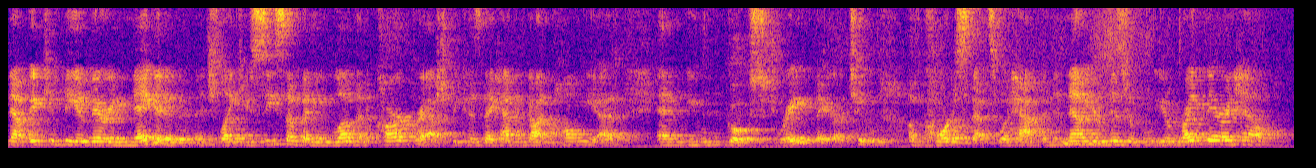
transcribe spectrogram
Now, it can be a very negative image, like you see somebody you love in a car crash because they haven't gotten home yet, and you go straight there to, of course, that's what happened, and now you're miserable. You're right there in hell.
